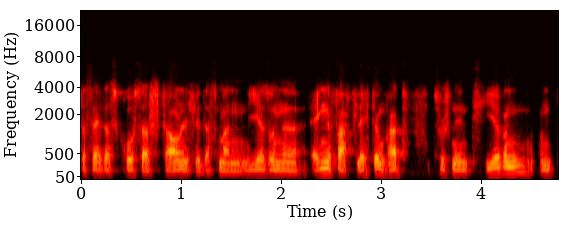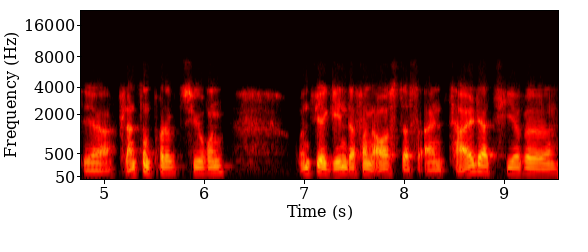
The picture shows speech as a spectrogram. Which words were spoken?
Das ist ja das große Erstaunliche, dass man hier so eine enge Verflechtung hat zwischen den Tieren und der Pflanzenproduktion. Und wir gehen davon aus, dass ein Teil der Tiere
